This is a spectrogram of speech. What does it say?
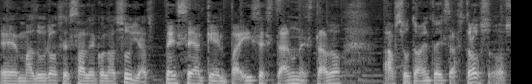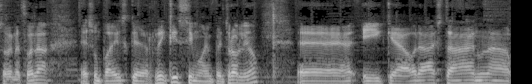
eh, Maduro se sale con las suyas, pese a que el país está en un estado absolutamente desastroso. Venezuela es un país que es riquísimo en petróleo eh, y que ahora está en una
